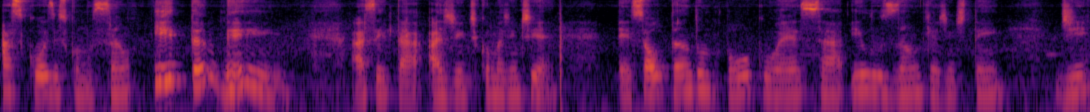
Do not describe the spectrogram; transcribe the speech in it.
as coisas como são e também aceitar a gente como a gente é. é. Soltando um pouco essa ilusão que a gente tem de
